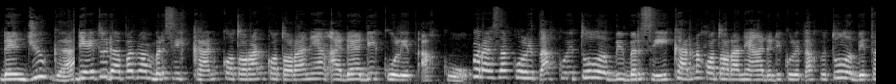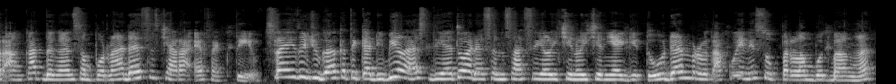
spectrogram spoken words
dan juga dia itu dapat membersihkan kotoran-kotoran yang ada di kulit aku. Merasa kulit aku itu lebih bersih karena kotoran yang ada di kulit aku itu lebih terangkat dengan sempurna dan secara efektif. Selain itu juga ketika dibilas, dia tuh ada sensasi licin-licinnya gitu dan menurut aku ini super lembut banget,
